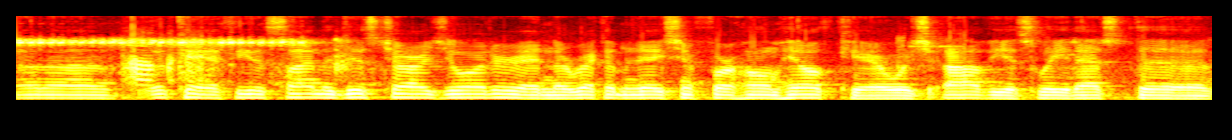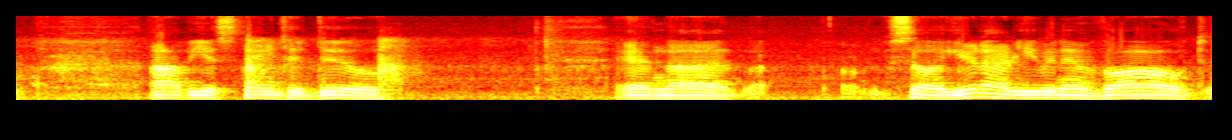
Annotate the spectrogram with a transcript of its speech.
Uh, okay, if you assign the discharge order and the recommendation for home health care, which obviously that's the obvious thing to do, and uh, so you're not even involved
